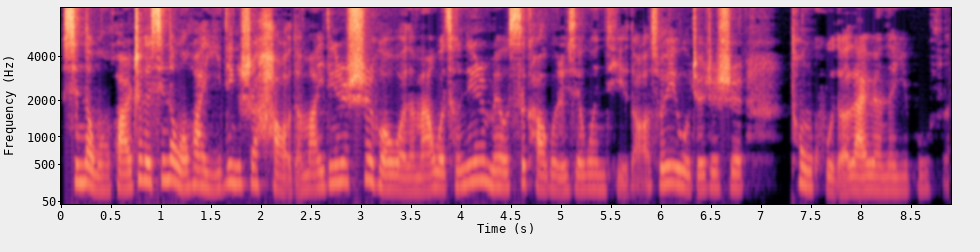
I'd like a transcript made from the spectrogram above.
新的文化。这个新的文化一定是好的吗？一定是适合我的吗？我曾经是没有思考过这些问题的，所以我觉得这是。痛苦的来源的一部分，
